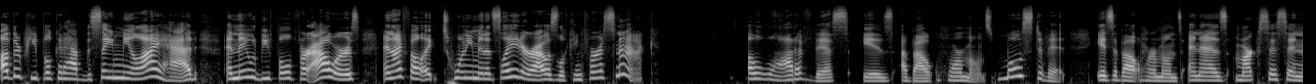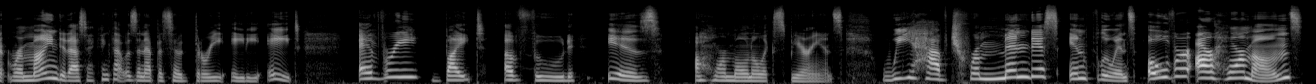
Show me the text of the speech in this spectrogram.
Other people could have the same meal I had and they would be full for hours and I felt like 20 minutes later I was looking for a snack a lot of this is about hormones. Most of it is about hormones. And as Mark Sisson reminded us, I think that was in episode 388, every bite of food is a hormonal experience. We have tremendous influence over our hormones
